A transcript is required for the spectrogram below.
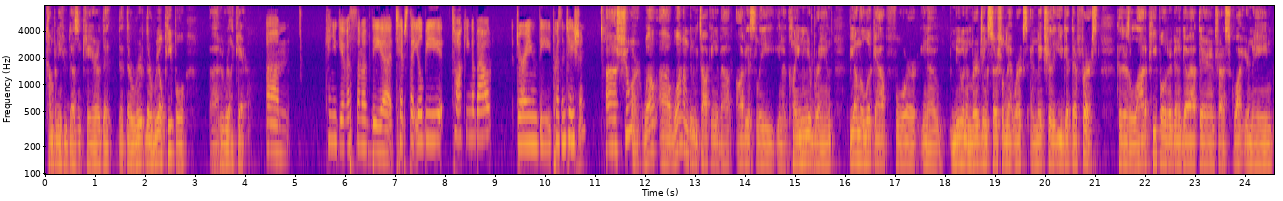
company who doesn't care that that they're re- they're real people uh, who really care. Um, can you give us some of the uh, tips that you'll be talking about during the presentation? Uh, sure. Well, uh, one, I'm going to be talking about obviously, you know, claiming your brand. Be on the lookout for, you know, new and emerging social networks and make sure that you get there first. Because there's a lot of people that are going to go out there and try to squat your name,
